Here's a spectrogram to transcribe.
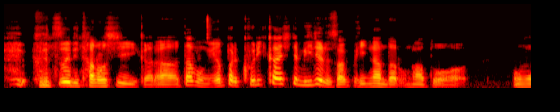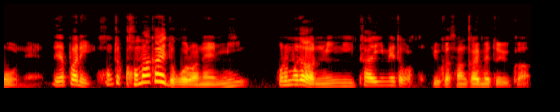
普通に楽しいから、多分やっぱり繰り返して見れる作品なんだろうなとは思うね。で、やっぱり本当に細かいところはね、み、俺もだから2回目とかいうか3回目というか、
